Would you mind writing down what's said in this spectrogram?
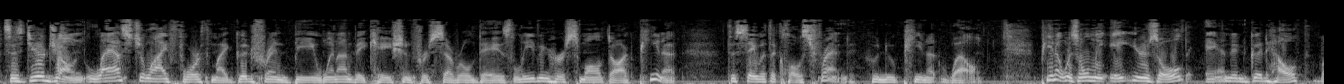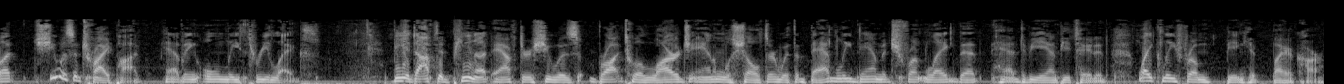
It says, Dear Joan, last July 4th, my good friend B went on vacation for several days, leaving her small dog Peanut to stay with a close friend who knew Peanut well. Peanut was only eight years old and in good health, but she was a tripod, having only three legs. B adopted Peanut after she was brought to a large animal shelter with a badly damaged front leg that had to be amputated, likely from being hit by a car.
